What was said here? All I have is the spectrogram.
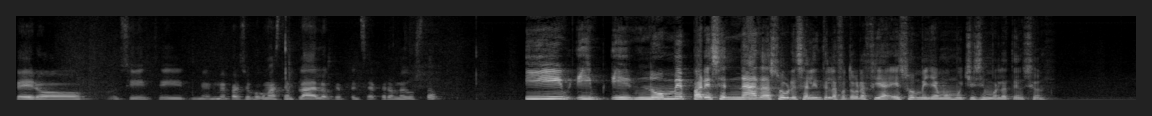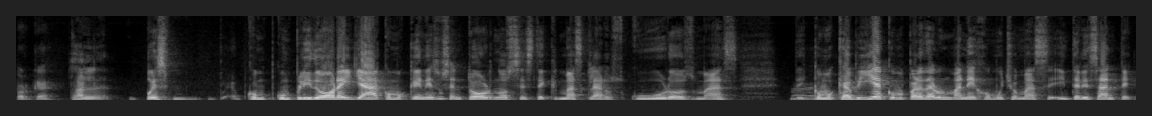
pero sí, sí, me, pareció un poco más templada de lo que pensé, pero me gustó. Y, y, no me parece nada sobresaliente la fotografía, eso me llamó muchísimo la atención. ¿Por qué? pues cumplidora y ya, como que en esos entornos este, más claroscuros, más Como que había como para dar un manejo mucho más interesante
